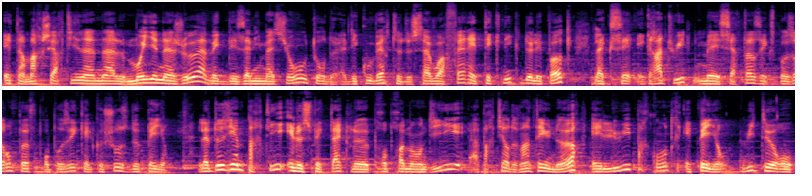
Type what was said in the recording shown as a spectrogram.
est un marché artisanal moyenâgeux avec des animations autour de la découverte de savoir-faire et techniques de l'époque. L'accès est gratuit, mais certains exposants peuvent proposer quelque chose de payant. La deuxième partie est le spectacle proprement dit, à partir de 21h, et lui par contre est payant, 8 euros.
